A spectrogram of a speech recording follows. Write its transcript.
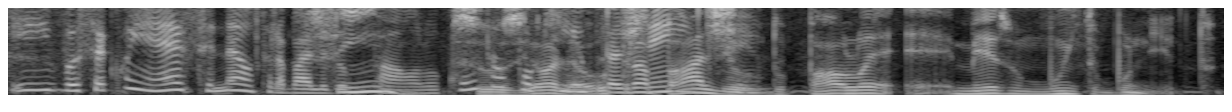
E você conhece, né, o trabalho Sim, do Paulo? Conta Suzy, um pouquinho olha, pra o trabalho do Paulo é, é, mesmo muito bonito.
